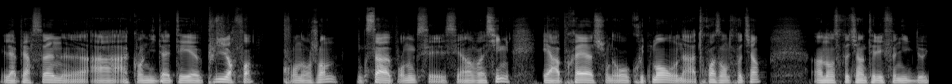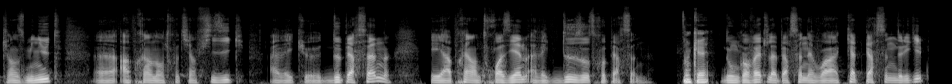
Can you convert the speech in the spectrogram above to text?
et la personne euh, a, a candidaté euh, plusieurs fois pour nous rejoindre. Donc ça, pour nous, c'est un vrai signe. Et après, sur nos recrutements, on a trois entretiens. Un entretien téléphonique de 15 minutes, euh, après un entretien physique avec deux personnes, et après un troisième avec deux autres personnes. Donc en fait, la personne, elle voit quatre personnes de l'équipe.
